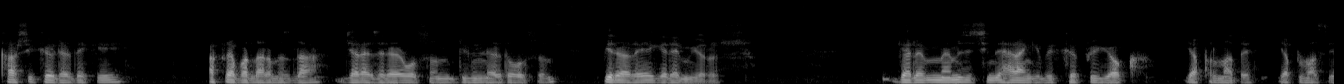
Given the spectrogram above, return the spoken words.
karşı köylerdeki akrabalarımızla cenazeler olsun, düğünlerde olsun bir araya gelemiyoruz. Gelememiz için de herhangi bir köprü yok. Yapılmadı. Yapılması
